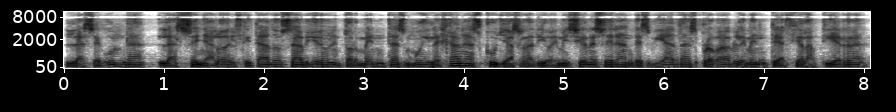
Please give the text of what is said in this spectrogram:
La segunda, las señaló el citado sabio en tormentas muy lejanas cuyas radioemisiones eran desviadas probablemente hacia la Tierra,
